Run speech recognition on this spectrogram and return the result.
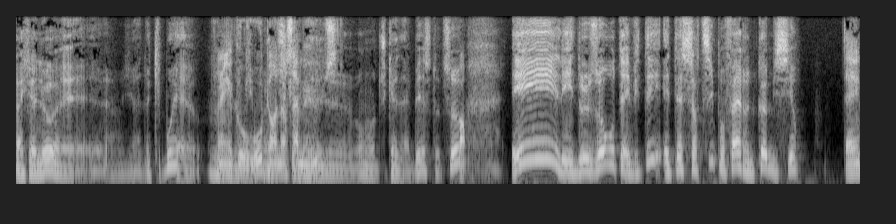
Fait que là, euh, il y en a qui boivent. Un qui puis on s'amuse. canna- on a du cannabis, tout ça. Bon. Et les deux autres invités étaient sortis pour faire une commission. Tiens.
